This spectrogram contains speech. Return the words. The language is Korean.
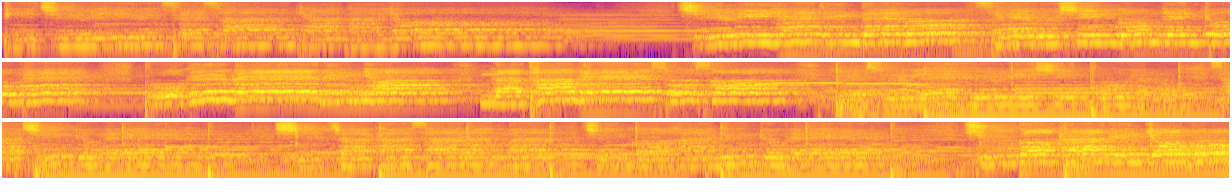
빛을 잃은 세상 향하여 진리의 등대로 세우신 몸된 교회 예수의 흘리신 보혈로 사신 교회 십자가 사랑만 증거하는 교회 죽어가는 영혼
